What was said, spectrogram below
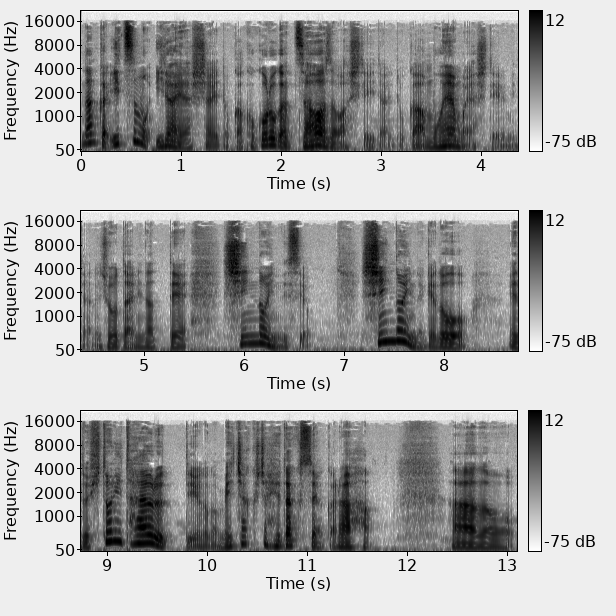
なんかいつもイライラしたりとか、心がざわざわしていたりとか、もやもやしているみたいな状態になって、しんどいんですよ。しんどいんだけど、えっと、人に頼るっていうのがめちゃくちゃ下手くそやからあの、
